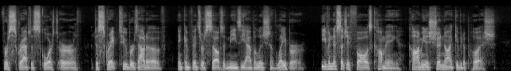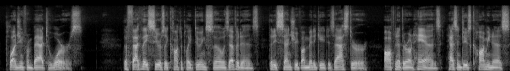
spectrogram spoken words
for scraps of scorched earth to scrape tubers out of and convince ourselves it means the abolition of labor. Even if such a fall is coming, communists should not give it a push, plunging from bad to worse. The fact that they seriously contemplate doing so is evidence that a century of unmitigated disaster, often at their own hands, has induced communists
